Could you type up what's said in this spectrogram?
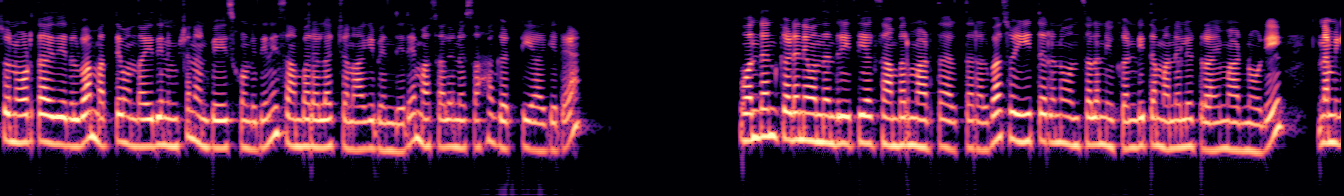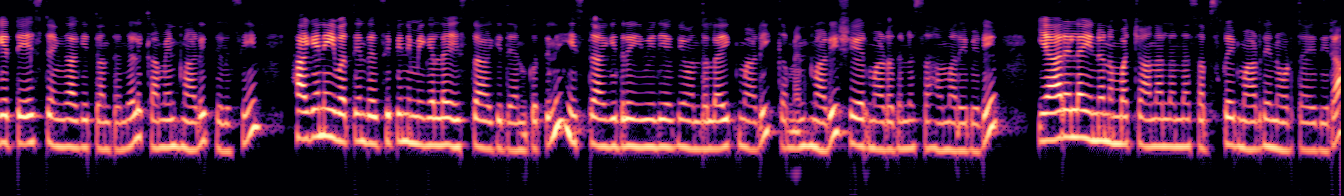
ಸೊ ನೋಡ್ತಾ ಇದ್ದೀರಲ್ವ? ಮತ್ತೆ ಒಂದು ಐದು ನಿಮಿಷ ನಾನು ಬೇಯಿಸ್ಕೊಂಡಿದ್ದೀನಿ. ಸಾಂಬಾರೆಲ್ಲ ಚೆನ್ನಾಗಿ ಬೆಂದಿದೆ. ಮಸಾಲೆನೂ ಸಹ ಗಟ್ಟಿಯಾಗಿದೆ. ಒಂದೊಂದು ಕಡೆನೇ ಒಂದೊಂದು ರೀತಿಯಾಗಿ ಸಾಂಬಾರು ಮಾಡ್ತಾ ಇರ್ತಾರಲ್ವ? ಸೊ ಈ ಥರನೂ ಒಂದು ಸಲ ನೀವು ಖಂಡಿತ ಮನೇಲಿ ಟ್ರೈ ಮಾಡಿ ನೋಡಿ. ನಮಗೆ ಟೇಸ್ಟ್ ಹೆಂಗಾಗಿತ್ತು ಅಂತಂದೇಳಿ ಕಮೆಂಟ್ ಮಾಡಿ ತಿಳಿಸಿ. ಹಾಗೆಯೇ ಇವತ್ತಿನ ರೆಸಿಪಿ ನಿಮಗೆಲ್ಲ ಇಷ್ಟ ಆಗಿದೆ ಅನ್ಕೋತೀನಿ. ಇಷ್ಟ ಆಗಿದ್ದರೆ ಈ ವಿಡಿಯೋಗೆ ಒಂದು ಲೈಕ್ ಮಾಡಿ ಕಮೆಂಟ್ ಮಾಡಿ ಶೇರ್ ಮಾಡೋದನ್ನು ಸಹ ಮರಿಬೇಡಿ. ಯಾರೆಲ್ಲ ಇನ್ನೂ ನಮ್ಮ ಚಾನಲನ್ನು ಸಬ್ಸ್ಕ್ರೈಬ್ ಮಾಡದೆ ನೋಡ್ತಾ ಇದ್ದೀರಾ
